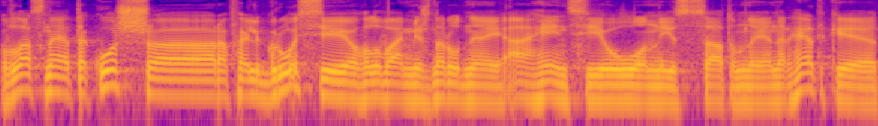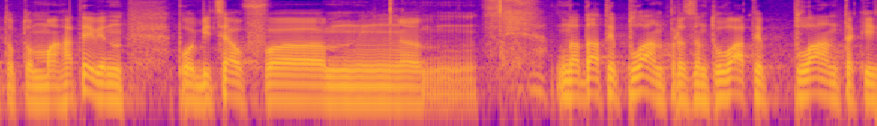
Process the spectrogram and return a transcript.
Власне, також е, Рафаель Гросі, голова міжнародної агенції ООН із атомної енергетики, тобто МАГАТЕ, він пообіцяв е, е, надати план, презентувати план такий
